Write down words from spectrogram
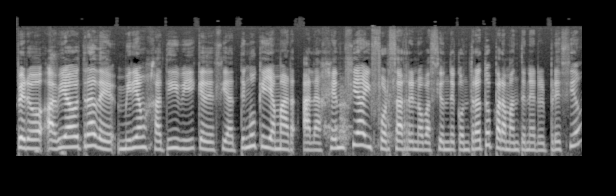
pero había otra de Miriam Hatibi que decía, ¿tengo que llamar a la agencia y forzar renovación de contrato para mantener el precio?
